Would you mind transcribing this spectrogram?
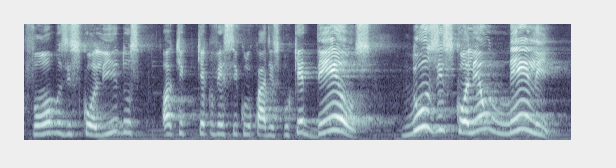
fomos escolhidos. Olha o que, que, que o versículo 4 diz: Porque Deus nos escolheu nele,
